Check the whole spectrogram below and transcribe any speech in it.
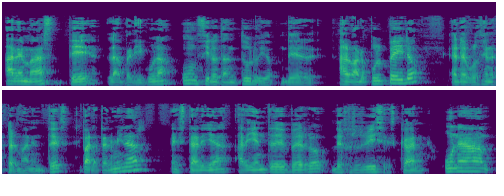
Además de la película Un cielo tan turbio de Álvaro Pulpeiro en Revoluciones Permanentes. Para terminar, estaría A diente de perro de José Luis Escan. Una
